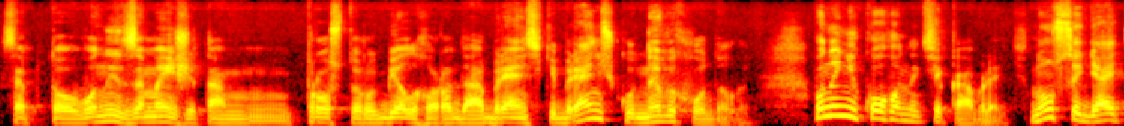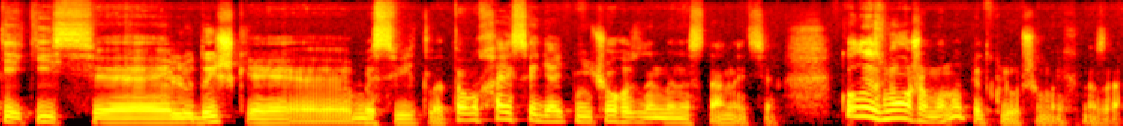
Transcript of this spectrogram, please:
Себто вони за межі там простору Білгорода, Брянські, Брянську не виходили. Вони нікого не цікавлять. Ну, сидять якісь е, людишки е, без світла, то хай сидять, нічого з ними не станеться. Коли зможемо, ну підключимо їх назад.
